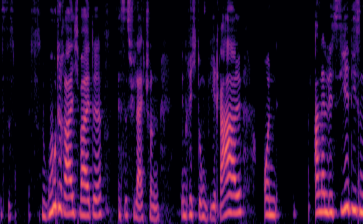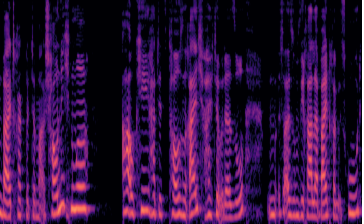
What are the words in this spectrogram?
Ist es, ist es eine gute Reichweite? Ist es vielleicht schon in Richtung viral? Und analysier diesen Beitrag bitte mal. Schau nicht nur, ah, okay, hat jetzt 1000 Reichweite oder so, ist also ein viraler Beitrag, ist gut,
